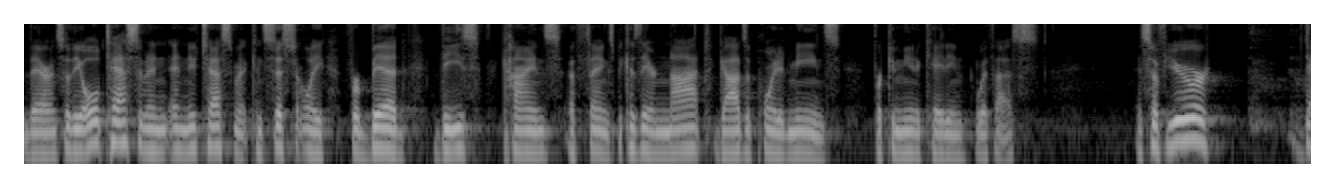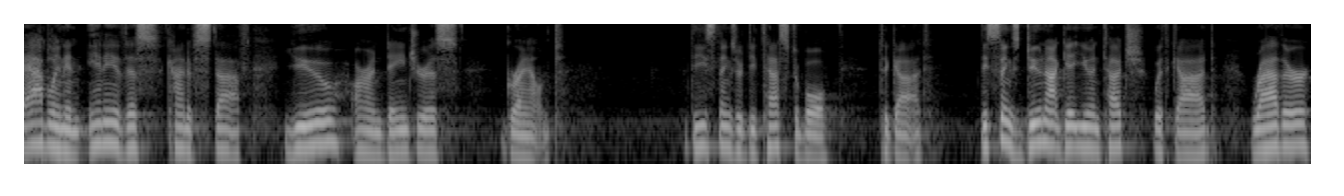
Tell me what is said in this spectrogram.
there. And so the Old Testament and, and New Testament consistently forbid these kinds of things because they are not God's appointed means for communicating with us. And so if you're dabbling in any of this kind of stuff, you are on dangerous ground. These things are detestable to God. These things do not get you in touch with God. Rather,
